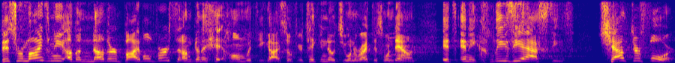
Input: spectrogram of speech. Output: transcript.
This reminds me of another Bible verse that I'm gonna hit home with you guys. So if you're taking notes, you wanna write this one down. It's in Ecclesiastes chapter 4,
